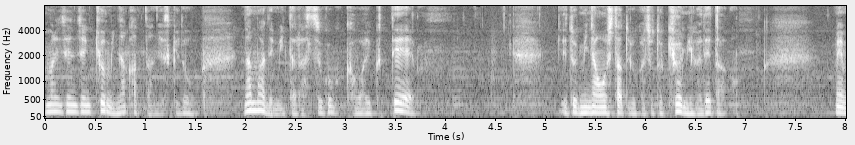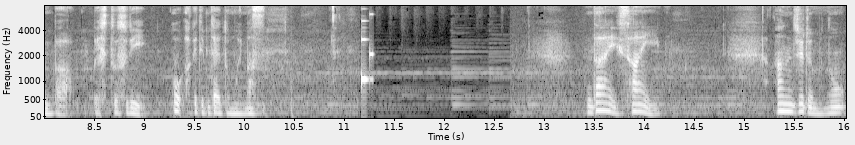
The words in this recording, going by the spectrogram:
あまり全然興味なかったんですけど生で見たらすごく可愛くて、えっと、見直したというかちょっと興味が出たメンバーベスト3を挙げてみたいと思います。第3位アンジュルムの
